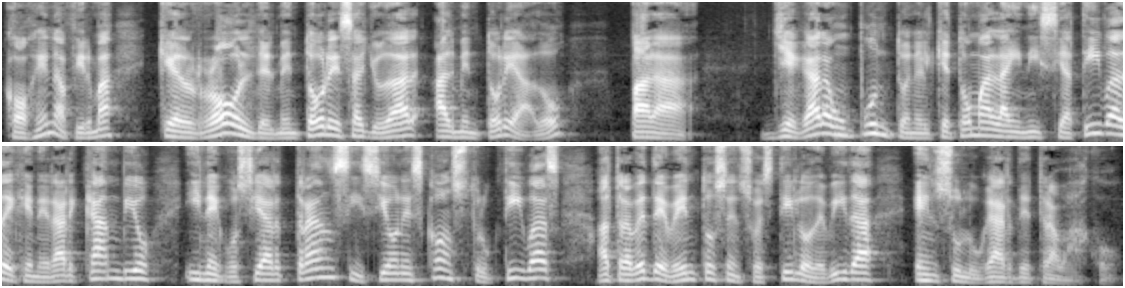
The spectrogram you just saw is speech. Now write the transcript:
Cohen afirma que el rol del mentor es ayudar al mentoreado para llegar a un punto en el que toma la iniciativa de generar cambio y negociar transiciones constructivas a través de eventos en su estilo de vida en su lugar de trabajo.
